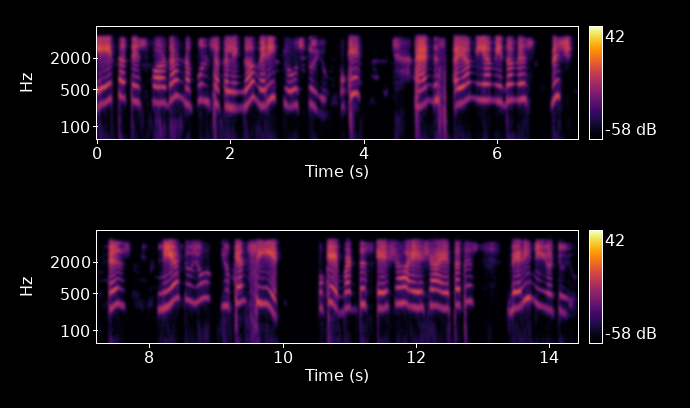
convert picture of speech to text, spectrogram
etat is for the napunsakalinga very close to you okay? And this ayam iyam idam is which is near to you you can see it okay? But this esha esha etat is very near to you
